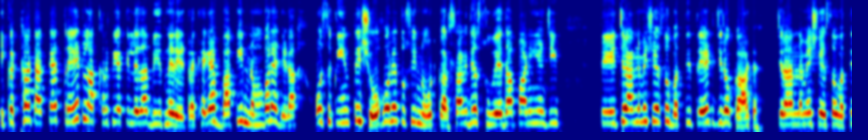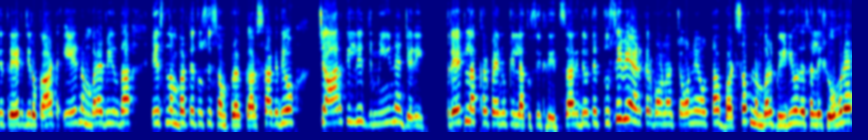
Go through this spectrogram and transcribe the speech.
ਇਕੱਠਾ ਟੱਕ ਹੈ 63 ਲੱਖ ਰੁਪਇਆ ਕਿੱਲੇ ਦਾ ਵੀਰ ਨੇ ਰੇਟ ਰੱਖਿਆ ਗਿਆ ਬਾਕੀ ਨੰਬਰ ਹੈ ਜਿਹੜਾ, ਉਹ ਸਕਰੀਨ ਤੇ ਸ਼ੋ ਹੋ ਰਿਹਾ, ਤੁਸੀਂ ਨੋਟ ਕਰ ਸਕਦੇ ਹੋ। ਸੂਏ ਦਾ ਪਾਣੀ ਹੈ ਜੀ। ਤੇ 9462363061 9462363061 ਇਹ ਨੰਬਰ ਹੈ ਵੀਰ ਦਾ। ਇਸ ਨੰਬਰ ਤੇ ਤੁਸੀਂ ਸੰਪਰਕ ਕਰ ਸਕਦੇ ਹੋ। 4 ਕਿੱਲੇ ਜ਼ਮੀਨ ਹੈ ਜਿਹੜੀ 63 ਲੱਖ ਰੁਪਏ ਨੂੰ ਕਿੱਲਾ ਤੁਸੀਂ ਖਰੀਦ ਸਕਦੇ ਹੋ ਤੇ ਤੁਸੀਂ ਵੀ ਐਡ ਕਰਵਾਉਣਾ ਚਾਹੁੰਦੇ ਹੋ ਤਾਂ WhatsApp ਨੰਬਰ ਵੀਡੀਓ ਦੇ ਥੱਲੇ ਸ਼ੋ ਹੋ ਰਿਹਾ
